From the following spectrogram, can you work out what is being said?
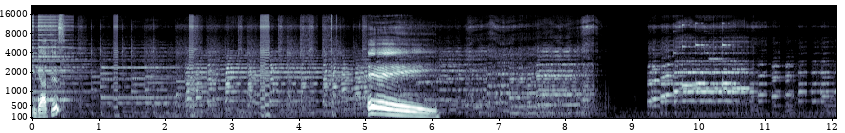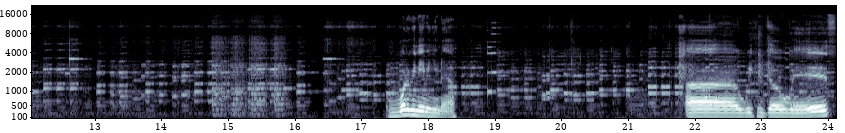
We got this. Hey! What are we naming you now? Uh, we can go with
